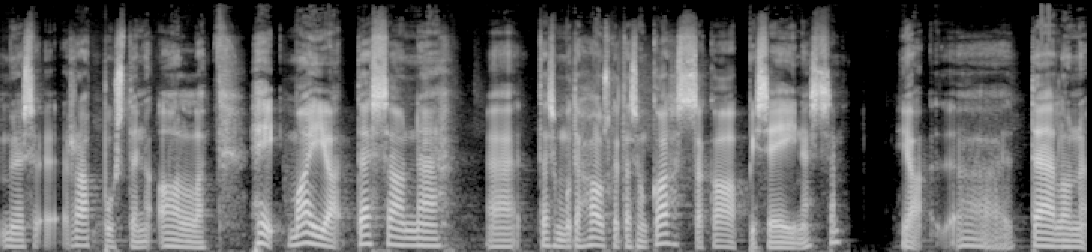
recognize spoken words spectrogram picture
myös rappusten alla. Hei Maija, tässä on nämä, tässä on muuten hauska, tässä on kassakaappi seinässä. Ja ää, täällä on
